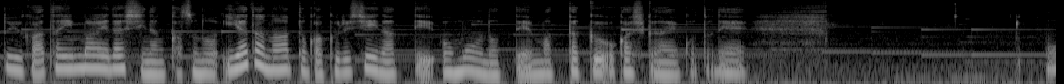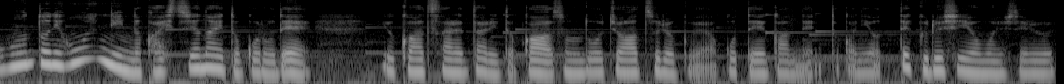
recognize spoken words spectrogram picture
というか当たり前だしなんかその嫌だなとか苦しいなって思うのって全くおかしくないことで本当に本人の過失じゃないところで抑圧されたりとかその同調圧力や固定観念とかによって苦しい思いをしてる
